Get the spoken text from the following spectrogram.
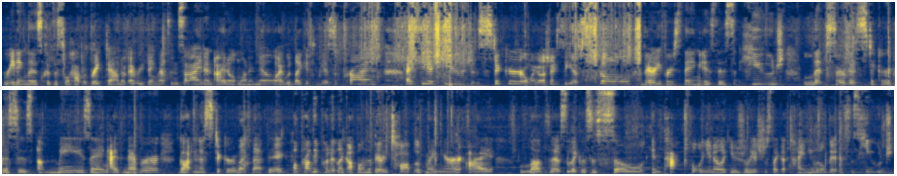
reading this because this will have a breakdown of everything that's inside and I don't want to know. I would like it to be a surprise. I see a huge sticker. Oh my gosh, I see a skull. Very first thing is this huge lip service sticker. This is amazing. I've never gotten a sticker like that big. I'll probably put it like up on the very top of my mirror. I love this. Like this is so impactful, you know, like usually it's just like a tiny little bit. This is huge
